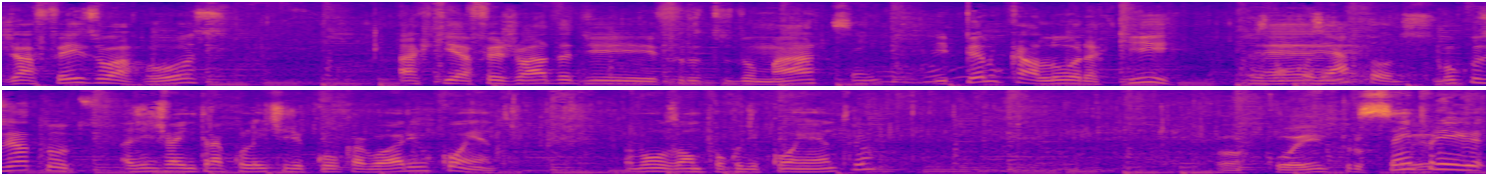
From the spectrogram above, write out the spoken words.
Já fez o arroz. Aqui a feijoada de frutos do mar. Sim. E pelo calor aqui. Eles vão cozinhar todos. Vão cozinhar todos. A gente vai entrar com leite de coco agora e o coentro. Então vamos usar um pouco de coentro. Ó, coentro. Sempre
